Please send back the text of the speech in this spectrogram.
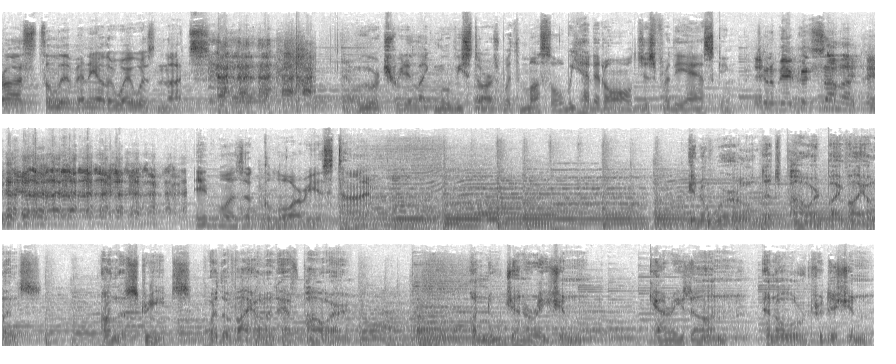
For us to live any other way was nuts. We were treated like movie stars with muscle. We had it all just for the asking. It's gonna be a good summer. It was a glorious time. In a world that's powered by violence, on the streets where the violent have power, a new generation carries on an old tradition.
